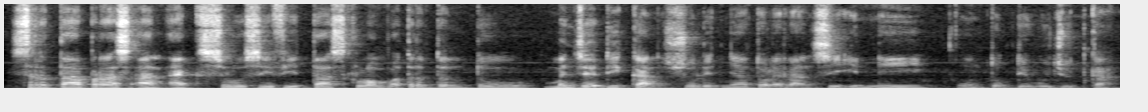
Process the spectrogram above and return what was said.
serta perasaan eksklusivitas kelompok tertentu menjadikan sulitnya toleransi ini untuk diwujudkan.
